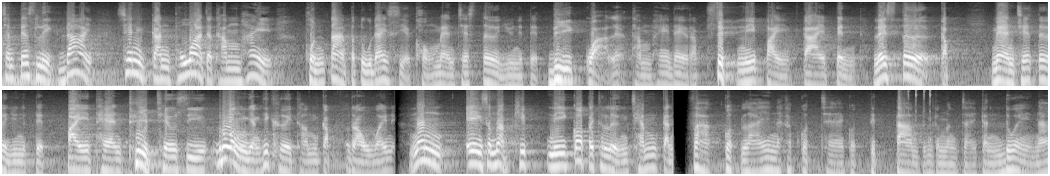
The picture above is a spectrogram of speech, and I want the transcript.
แชมเปี้ยนส์ลีกได้ เช่นกันเพราะว่าจะทำให้ผลต่างประตูได้เสียของแมนเชสเตอร์ยูไนเต็ดดีกว่าและทำให้ได้รับสิทธิ์นี้ไปกลายเป็นเลสเตอร์กับแมนเชสเตอร์ยูไนเต็ด ไปแทนทีมเชลซีร่วงอย่างที่เคยทำกับเราไว้เนี่ยนั่นเองสำหรับคลิปนี้ก็ไปถลิงแชมป์กัน ฝากกดไลค์นะครับ กดแชร์กดติดตามเป็นกำลังใจกันด้วยนะ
